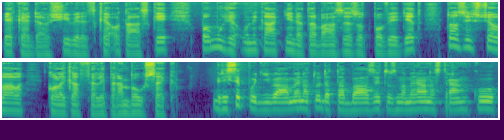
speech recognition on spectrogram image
Jaké další vědecké otázky pomůže unikátní databáze zodpovědět, to zjišťoval kolega Filip Rambousek. Když se podíváme na tu databázi, to znamená na stránku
